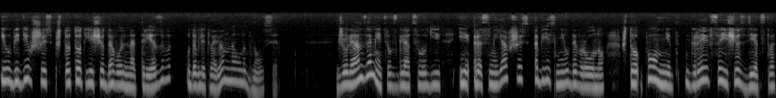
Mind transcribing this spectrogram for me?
и, убедившись, что тот еще довольно трезв, удовлетворенно улыбнулся. Джулиан заметил взгляд слуги и, рассмеявшись, объяснил Деврону, что помнит Грейвса еще с детства,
